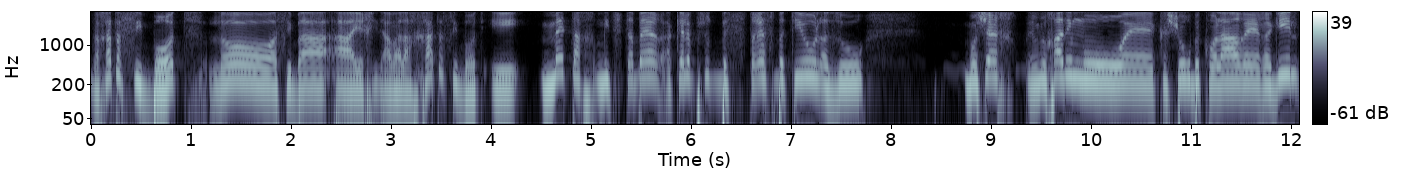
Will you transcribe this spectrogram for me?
ואחת הסיבות, לא הסיבה היחידה, אבל אחת הסיבות היא מתח מצטבר, הכלב פשוט בסטרס בטיול, אז הוא מושך, במיוחד אם הוא uh, קשור בקולר uh, רגיל,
